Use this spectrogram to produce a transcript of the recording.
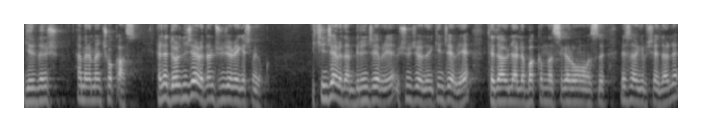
geri dönüş hemen hemen çok az. Hele dördüncü evreden üçüncü evreye geçme yok. İkinci evreden birinci evreye, üçüncü evreden ikinci evreye tedavilerle, bakımla, sigara olmaması vesaire gibi şeylerle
